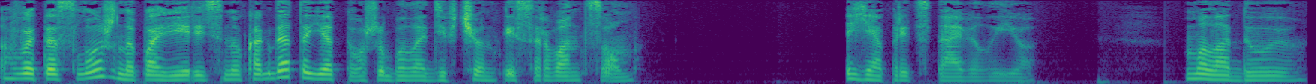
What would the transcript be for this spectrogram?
В это сложно поверить, но когда-то я тоже была девчонкой-сорванцом. Я представил ее, Молодую,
